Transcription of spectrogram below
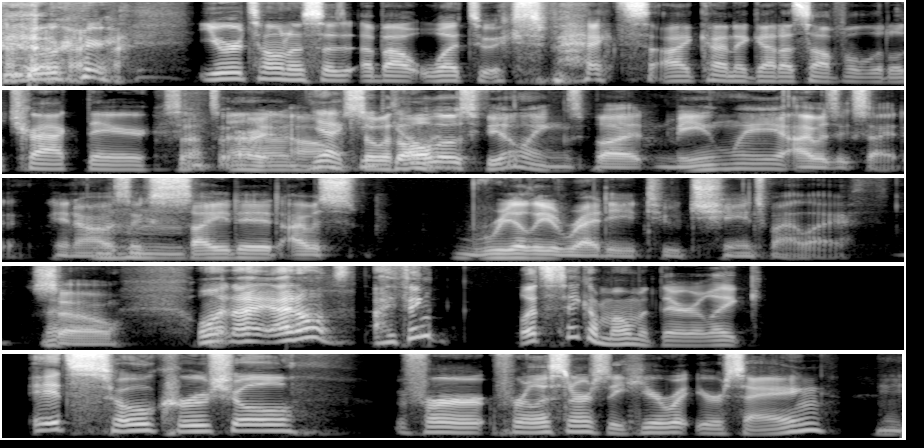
you, were, you were telling us about what to expect. I kind of got us off a little track there. So that's all right. Um, Um, yeah, so with all those feelings, but mainly I was excited. You know, I was Mhm. excited. I was really ready to change my life. So Well, and I, I don't. I think let's take a moment there. Like, it's so crucial for for listeners to hear what you're saying. Hmm.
